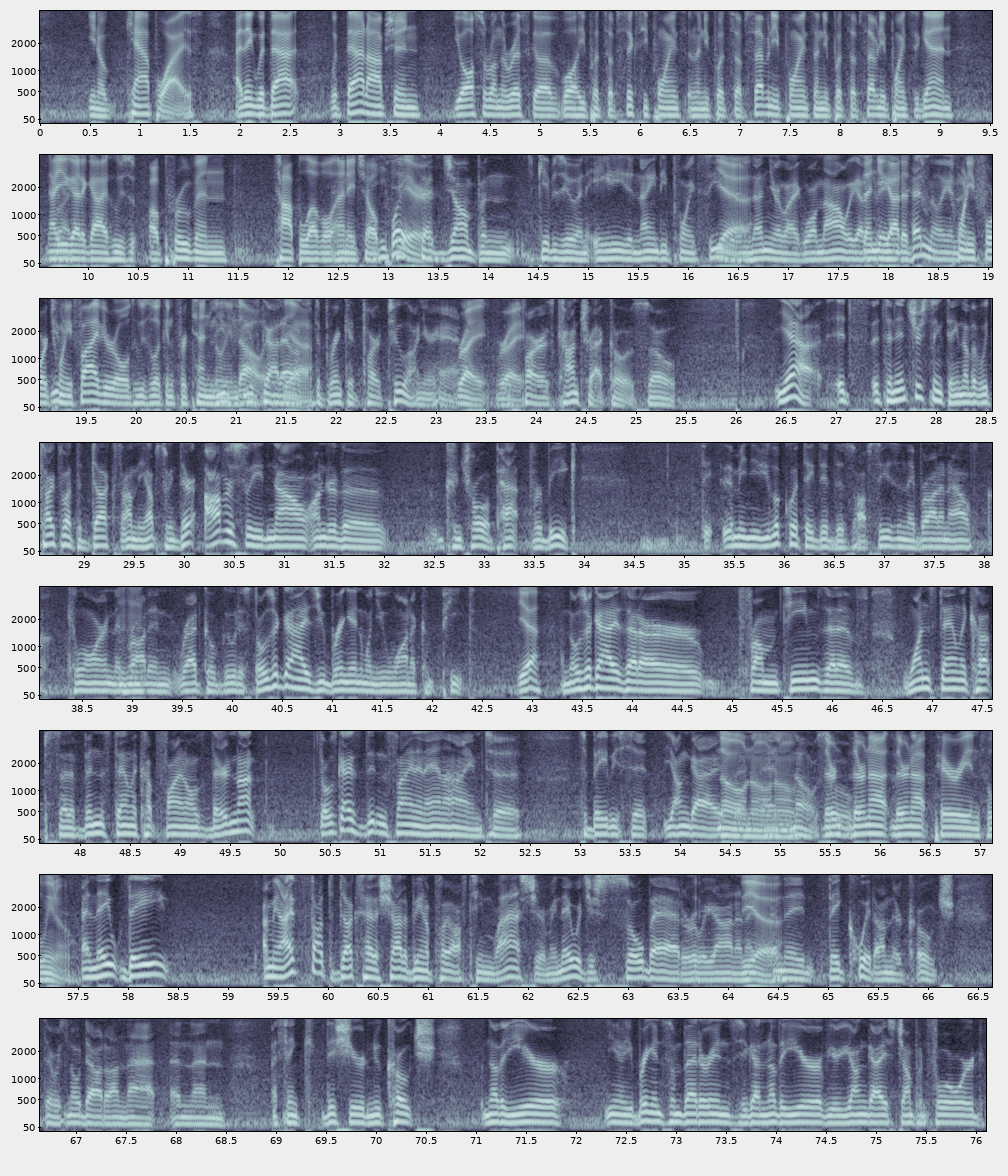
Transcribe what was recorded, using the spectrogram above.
you know, cap wise. I think with that with that option, you also run the risk of well, he puts up 60 points and then he puts up 70 points, and he puts up 70 points again. Now right. you got a guy who's a proven top level NHL he player. He takes that jump and gives you an 80 to 90 point season. Yeah. And then you're like, well, now we got Then you got a 10 million. 24, 25 year old who's looking for 10 million dollars. You've, you've got yeah. Alex DeBrincat part two on your hands. Right, right. As far as contract goes. So yeah, it's it's an interesting thing. Now that we talked about the Ducks on the upswing, they're obviously now under the control of Pat Verbeek. I mean, you look what they did this offseason. They brought in Al Killorn. They mm-hmm. brought in Radko Gudas. Those are guys you bring in when you want to compete. Yeah. And those are guys that are from teams that have won Stanley Cups, that have been the Stanley Cup finals. They're not, those guys didn't sign in Anaheim to to babysit young guys. No, and, no, and no. no. They're so, they're not they're not Perry and Foligno. And they they, I mean, I thought the Ducks had a shot at being a playoff team last year. I mean, they were just so bad early on, and, yeah. I, and they they quit on their coach. There was no doubt on that. And then I think this year, new coach, another year. You know, you bring in some veterans. You got another year of your young guys jumping forward,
